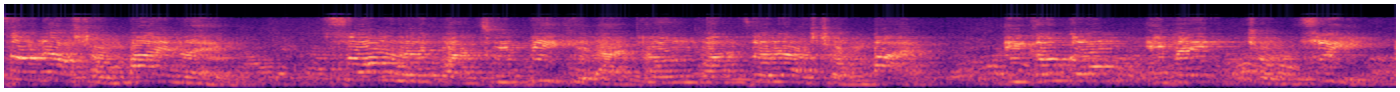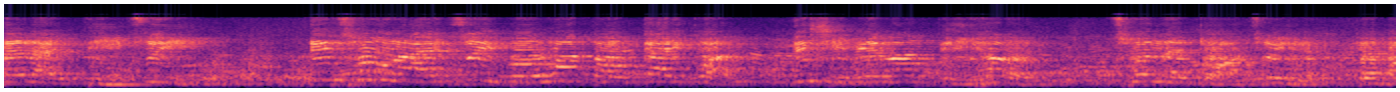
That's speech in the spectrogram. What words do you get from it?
做了上歹呢。所有的县市比起来，桃园县做了上歹。伊搁讲伊要上水，要来治水。你厝内水无法度解决，你是要哪治好村的大水，对无？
